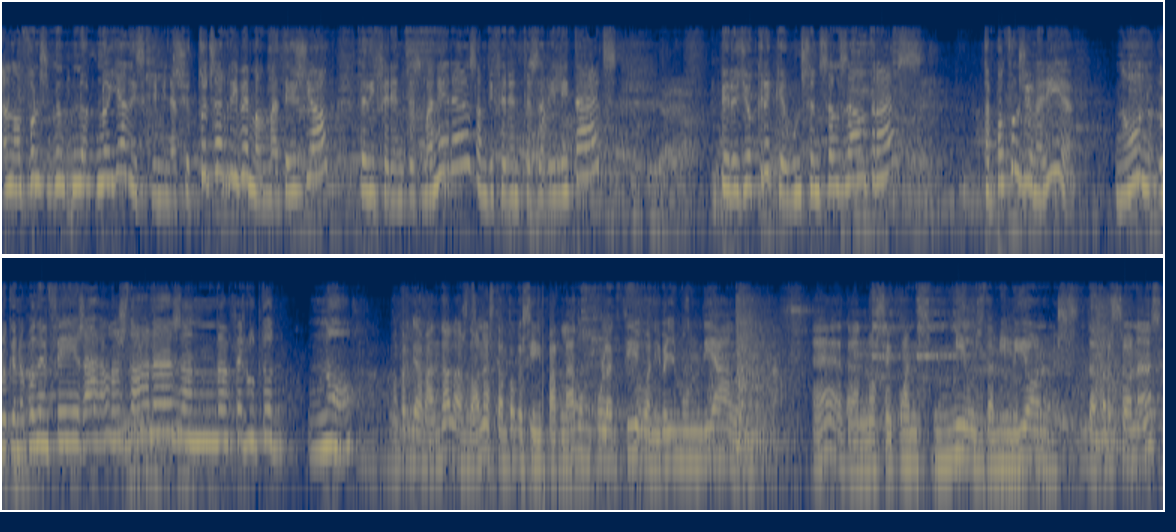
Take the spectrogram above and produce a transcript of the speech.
en el fons, no, no hi ha discriminació. Tots arribem al mateix lloc de diferents maneres, amb diferents habilitats, però jo crec que uns sense els altres tampoc funcionaria. No, no, el que no podem fer és ara les dones han de fer-ho tot. No, No, perquè a banda les dones tampoc, o sigui, parlar d'un col·lectiu a nivell mundial eh, de no sé quants mils de milions de persones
